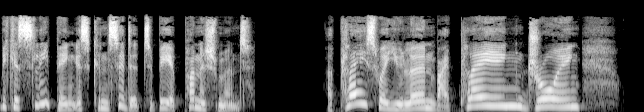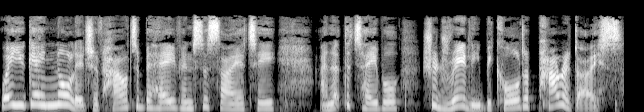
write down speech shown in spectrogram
because sleeping is considered to be a punishment. A place where you learn by playing, drawing, where you gain knowledge of how to behave in society, and at the table should really be called a paradise.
